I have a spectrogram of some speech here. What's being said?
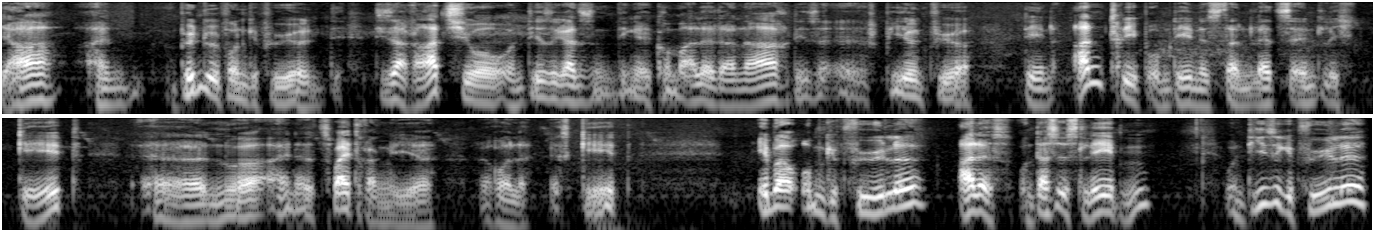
ja ein Bündel von Gefühlen. Dieser Ratio und diese ganzen Dinge kommen alle danach, diese äh, spielen für den Antrieb, um den es dann letztendlich geht, äh, nur eine zweitrangige Rolle. Es geht immer um Gefühle, alles. Und das ist Leben. Und diese Gefühle,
